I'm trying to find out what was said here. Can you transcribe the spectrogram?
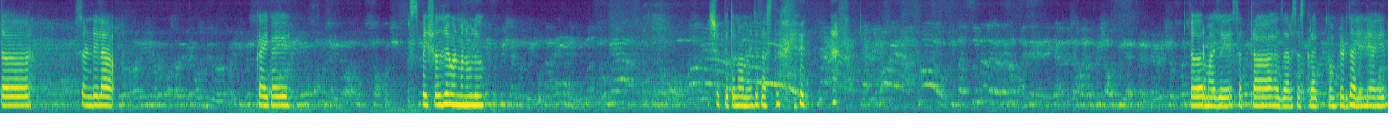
तर संडेला काय काय स्पेशल जेवण बनवलं? शक्यतो नॉनव्हेजच असतं तर माझे सतरा हजार सबस्क्राईब कंप्लीट झालेले आहेत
